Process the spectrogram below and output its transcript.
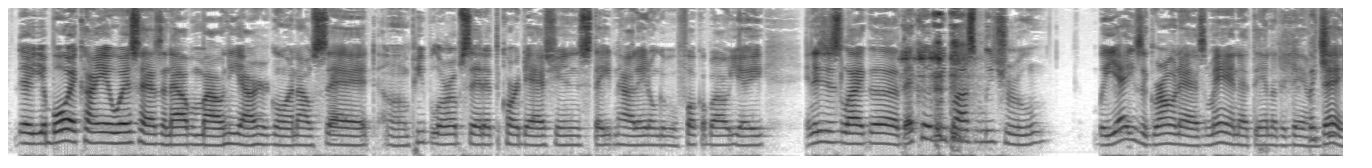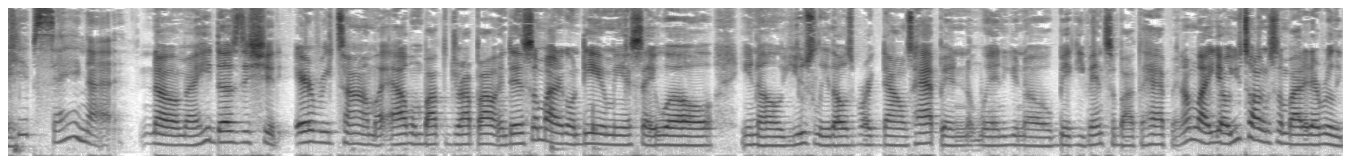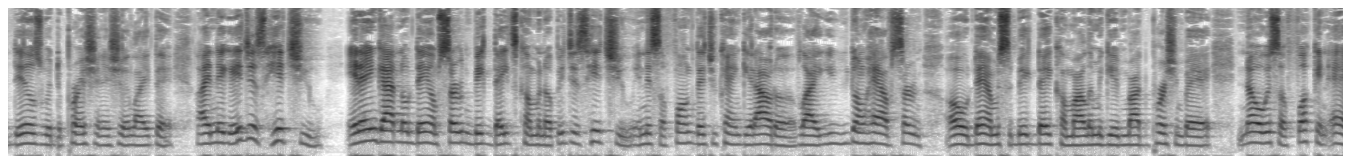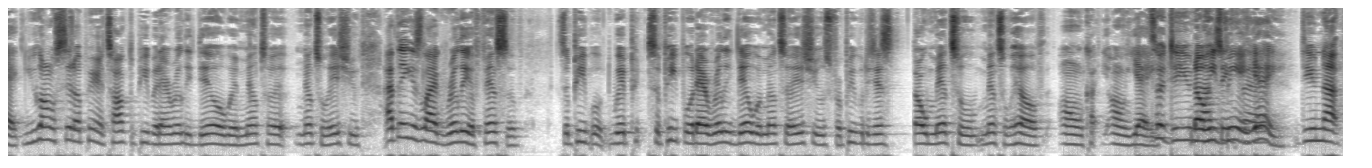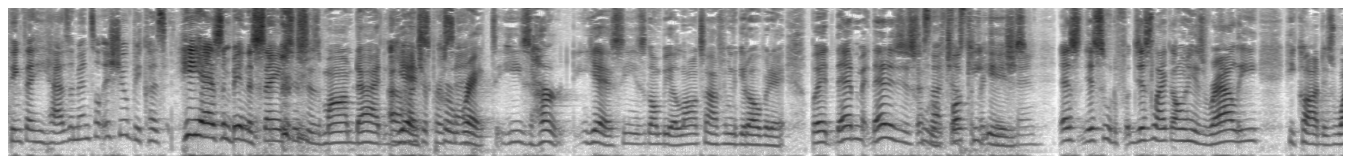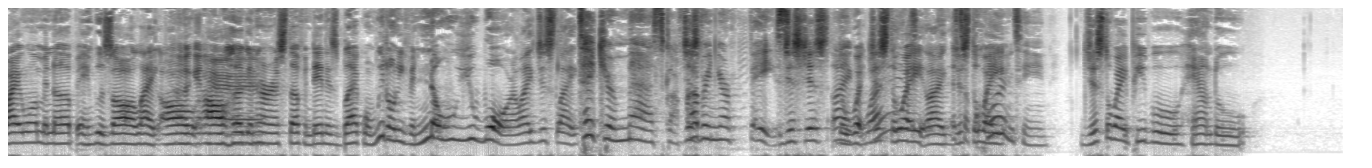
The, your boy Kanye West has an album out, and he out here going out sad. Um, people are upset at the Kardashians, stating how they don't give a fuck about Ye, and it's just like uh, that could be possibly true. But yeah, he's a grown ass man at the end of the damn But day. you keep saying that. No, man, he does this shit every time an album about to drop out, and then somebody gonna DM me and say, "Well, you know, usually those breakdowns happen when you know big events about to happen." I'm like, "Yo, you talking to somebody that really deals with depression and shit like that? Like, nigga, it just hits you. It ain't got no damn certain big dates coming up. It just hits you, and it's a funk that you can't get out of. Like, you, you don't have certain. Oh, damn, it's a big day come out. Let me get my depression bag. No, it's a fucking act. You gonna sit up here and talk to people that really deal with mental mental issues. I think it's like really offensive to people with to people that really deal with mental issues for people to just throw mental mental health on on Ye. So do you know he's being that, Ye? Do you not think that he has a mental issue? Because He hasn't been the same since his mom died. Yes, 100%. correct. He's hurt. Yes, he's gonna be a long time for him to get over that. But that that is just That's who the fuck he is. That's just who the just like on his rally, he called this white woman up and he was all like all Hugging all her. hugging her and stuff. And then this black one, we don't even know who you are. Like just like take your mask off, covering your face. just just Like, the way just the way like It's just the way quarantine. just the way people handle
